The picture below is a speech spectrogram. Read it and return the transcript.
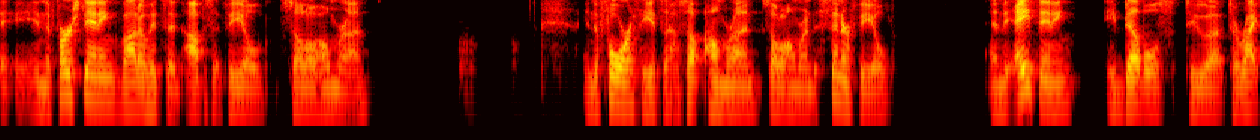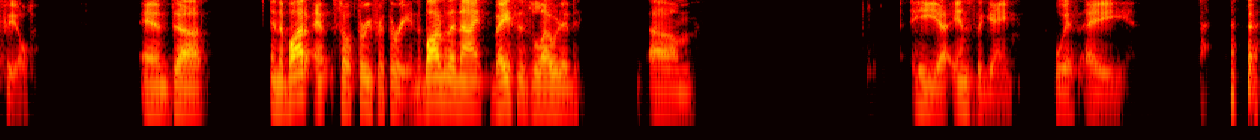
in the first inning, Votto hits an opposite field solo home run. In the fourth, he hits a home run, solo home run to center field. And the eighth inning, he doubles to uh, to right field. And uh, in the bottom, so three for three. In the bottom of the ninth, bases loaded. Um, he uh, ends the game with a. and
